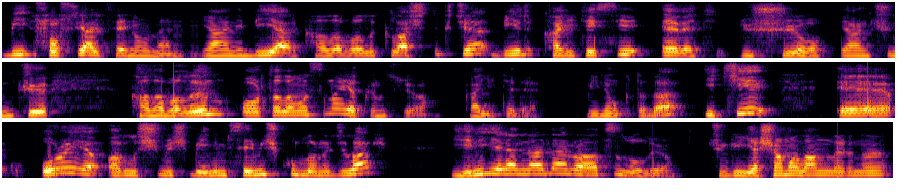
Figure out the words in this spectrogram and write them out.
bir sosyal fenomen. Yani bir yer kalabalıklaştıkça bir kalitesi evet düşüyor. Yani çünkü kalabalığın ortalamasına yakınsıyor kalitede bir noktada. İki, e, oraya alışmış, benimsemiş kullanıcılar yeni gelenlerden rahatsız oluyor. Çünkü yaşam alanlarını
